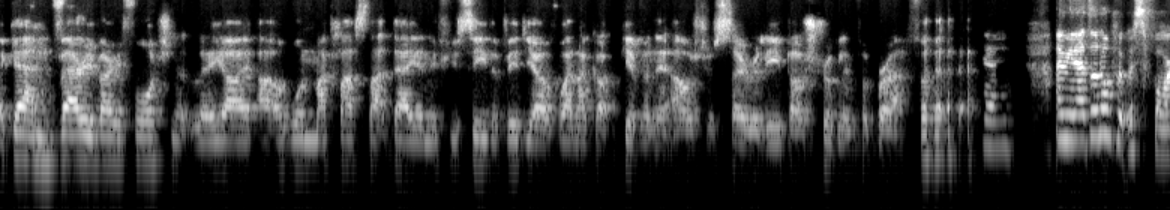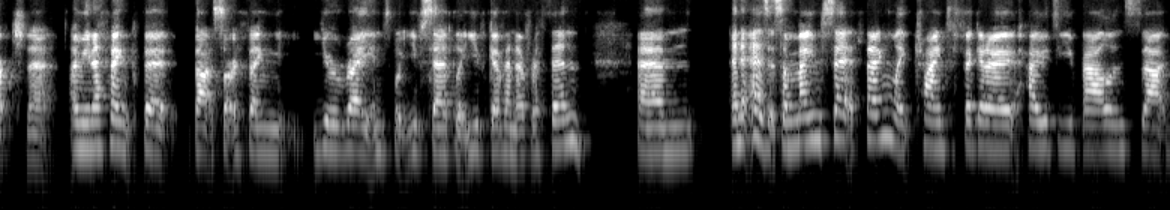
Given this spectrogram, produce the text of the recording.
again, very, very fortunately, I, I won my class that day. And if you see the video of when I got given it, I was just so relieved. I was struggling for breath. yeah. I mean, I don't know if it was fortunate. I mean, I think that that sort of thing, you're right in what you've said, like you've given everything. Um, and it is, it's a mindset thing, like trying to figure out how do you balance that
